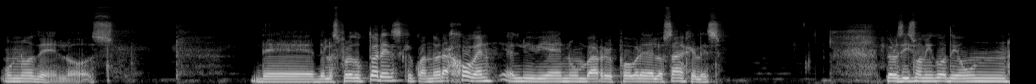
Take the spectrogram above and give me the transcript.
uno de los de, los productores que cuando era joven él vivía en un barrio pobre de Los Ángeles, pero se hizo amigo de un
